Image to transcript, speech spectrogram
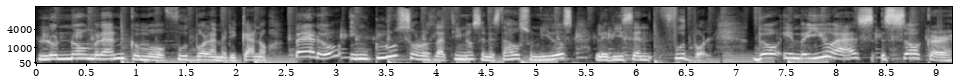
lo nombran como fútbol americano. Pero incluso los latinos en Estados Unidos le dicen fútbol. Though in the US, soccer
